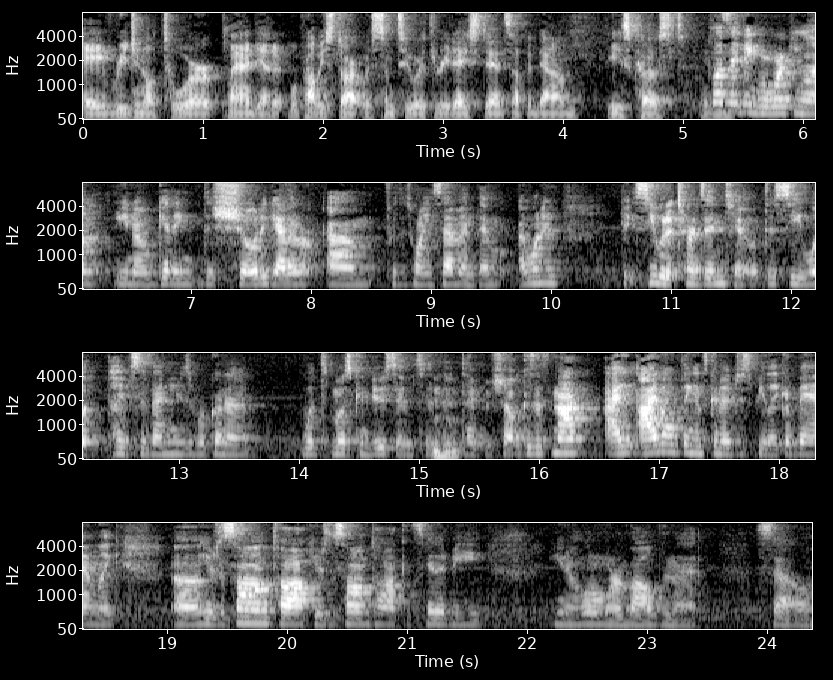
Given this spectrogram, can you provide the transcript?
a regional tour planned yet. We'll probably start with some two or three day stints up and down the East Coast. you know. Plus, I think we're working on you know getting the show together um, for the 27th, and I want to see what it turns into to see what types of venues we're gonna what's most conducive to the type of show because it's not I, I don't think it's gonna just be like a band like uh, here's a song talk here's a song talk it's gonna be you know a little more involved in that so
